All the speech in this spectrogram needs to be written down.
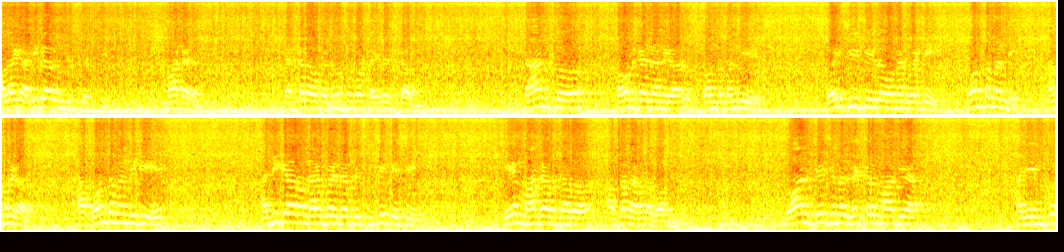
అలాగే అధికారులను తీసుకొచ్చి మాట్లాడారు. ఎక్కడ ఒక నిమిషం కూడా టైం వేస్ట్ కాదు. దాంట్లో పవన్ కళ్యాణ్ గారు కొంతమంది వైసీపీలో ఉన్నటువంటి కొంతమంది అందరు కాదు ఆ కొంతమందికి అధికారం లేకపోయేటప్పుడు పిచ్చెక్కేసి ఏం మాట్లాడుతున్నారో అర్థం లేకుండా పోతుంది. వాళ్ళు చేసిన లెక్కల మాఫియా అది ఇంకో-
